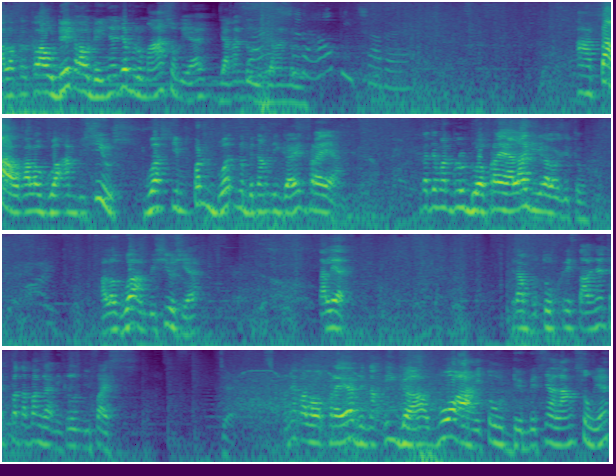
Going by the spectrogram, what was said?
Kalau ke Claude, Claude-nya aja belum masuk ya. Jangan dulu, jangan dulu. Atau kalau gua ambisius, gua simpen buat ngebintang tigain Freya. Kita cuma perlu dua Freya lagi kalau gitu. Kalau gua ambisius ya. Kita lihat. Kita butuh kristalnya cepet apa enggak nih kalau device. Soalnya kalau Freya bintang 3, wah itu damage-nya langsung ya.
